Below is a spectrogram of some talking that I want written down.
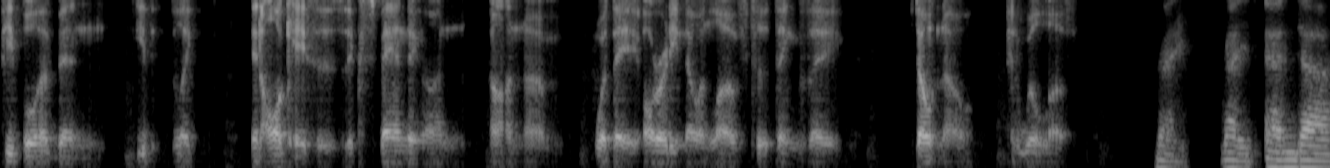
people have been either, like in all cases expanding on on um, what they already know and love to things they don't know and will love. Right, right. And, uh,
